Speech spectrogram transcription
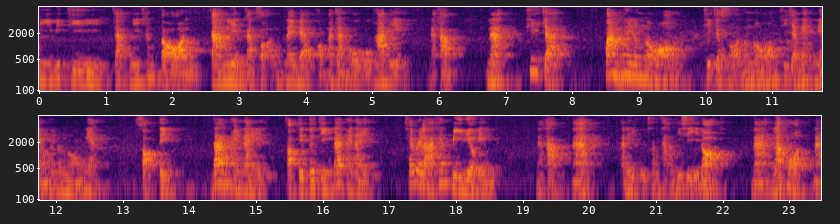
มีวิธีจะมีขั้นตอนการเรียนการสอนในแบบของอาจารย์โอโอภาสเองนะครับนะที่จะปั้นให้น้องๆ ที่จะสอนน้องๆ ที่จะแนะแนวให้น้องๆเนี่ยสอบติดได้ภายในสอบติดตัวจริงได้ภายใน ใช้เวลาแค่ปีเดียวเองนะครับนะอันนี้คือคำถามที่สี่เนาะนะรับหมดนะ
